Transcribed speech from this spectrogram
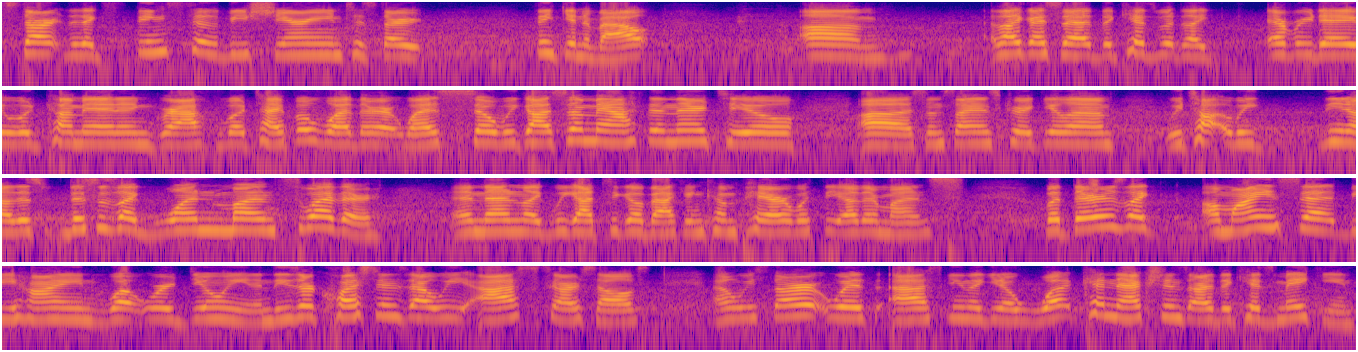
start like things to be sharing to start thinking about. Um, like I said, the kids would like every day would come in and graph what type of weather it was. So we got some math in there too, uh, some science curriculum. We taught we you know this this was like one month's weather, and then like we got to go back and compare with the other months. But there's like a mindset behind what we're doing, and these are questions that we ask ourselves. And we start with asking like you know what connections are the kids making?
